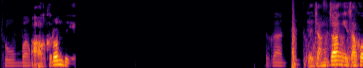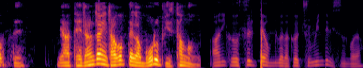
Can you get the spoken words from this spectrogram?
좋은 방법. 아, 되겠다. 약간 텐트 대장장이 작업대. 야, 대장장이 작업대가 뭐로 비슷한 건가? 아니 그거 쓸데없는 거다. 그거 주민들이 쓰는 거야.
